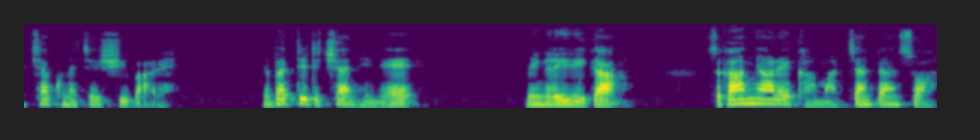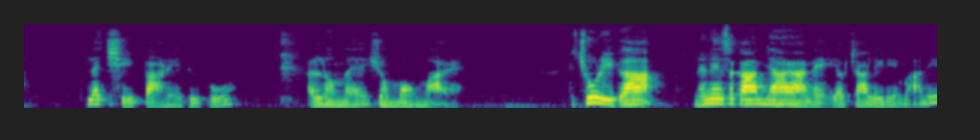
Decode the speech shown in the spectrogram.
အချက်ခုနှစ်ချက်ရှိပါတယ်နံပါတ်1တစ်ချက်အနေနဲ့မိန်းကလေးတွေကစကားများတဲ့အခါမှာကြမ်းတမ်းစွာလက်ချေပါတဲ့သူကိုအလွန်ပဲယုံမုန်းပါတယ်တချို့တွေကနည်းနည်းစကားများတာနဲ့ယောက်ျားလေးတွေမှာလေ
